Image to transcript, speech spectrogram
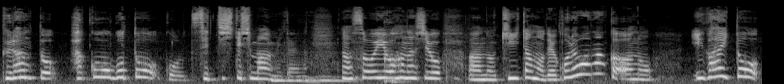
プラント、箱ごとこう設置してしまうみたいな、そういうお話をあの聞いたので、これはなんかあの意外と。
